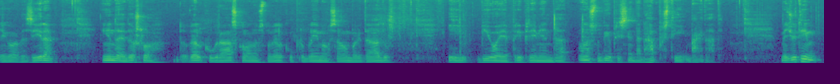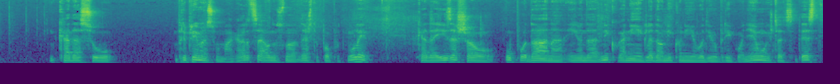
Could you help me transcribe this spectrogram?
njegova vezira i onda je došlo do velikog raskola, odnosno velikog problema u samom Bagdadu i bio je pripremljen da, odnosno bio pripremljen da napusti Bagdad. Međutim, kada su pripremili smo magarca, odnosno nešto poput mule, kada je izašao u po dana i onda nikoga nije gledao, niko nije vodio brigu o njemu i šta će se desiti,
